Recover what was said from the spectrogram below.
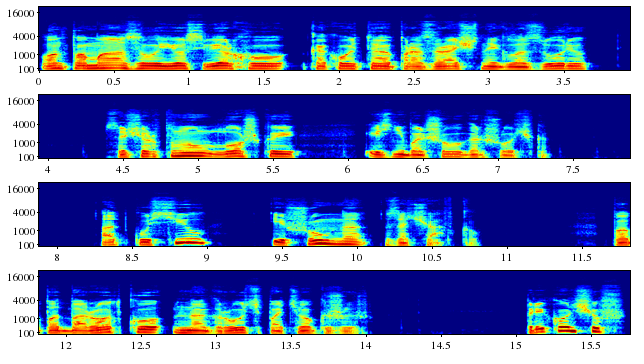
он помазал ее сверху какой-то прозрачной глазурью, зачерпнул ложкой из небольшого горшочка. Откусил и шумно зачавкал. По подбородку на грудь потек жир. Прикончив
